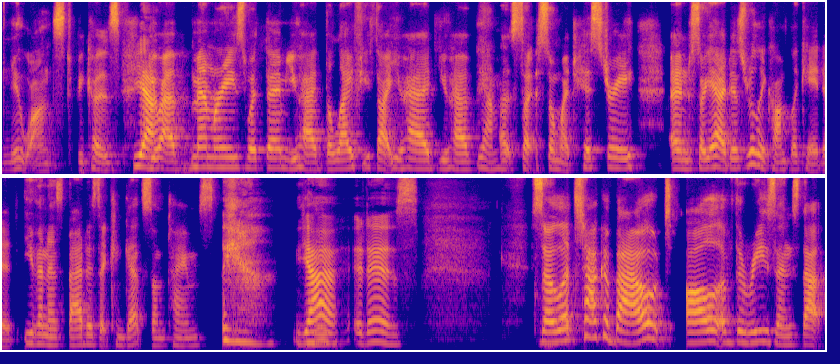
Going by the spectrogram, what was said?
nuanced because Yeah. you have memories with them you had the life you thought you had you have Yeah. uh, so, so much history and so yeah it is really complicated even as bad as it can get sometimes Yeah. Yeah, it is. so let's talk about all of the reasons that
